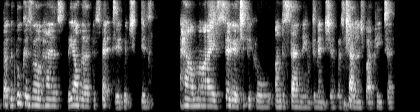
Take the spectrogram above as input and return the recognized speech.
but the book as well has the other perspective, which is how my stereotypical understanding of dementia was mm-hmm. challenged by Peter,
